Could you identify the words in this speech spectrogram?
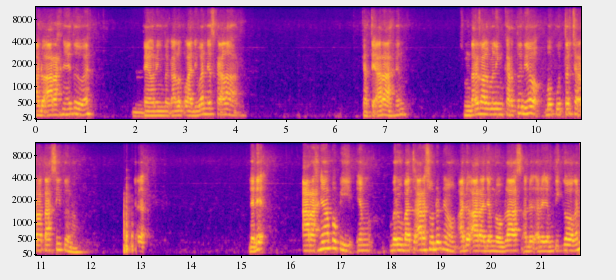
Ada arahnya itu eh. Hmm. Teori itu kalau kelajuan dia skalar. Ganti arah kan. Sementara kalau melingkar tuh dia berputar cak rotasi itu no. Ya. Jadi arahnya apa pi? Yang berubah tuh arah sudutnya ada arah jam 12 ada ada jam 3 kan?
